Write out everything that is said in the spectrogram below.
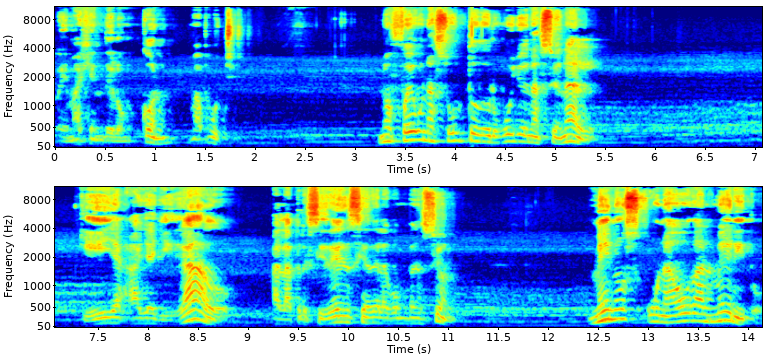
La imagen de Loncón, mapuche. no fue un asunto de orgullo nacional que ella haya llegado a la presidencia de la convención, menos una oda al mérito.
